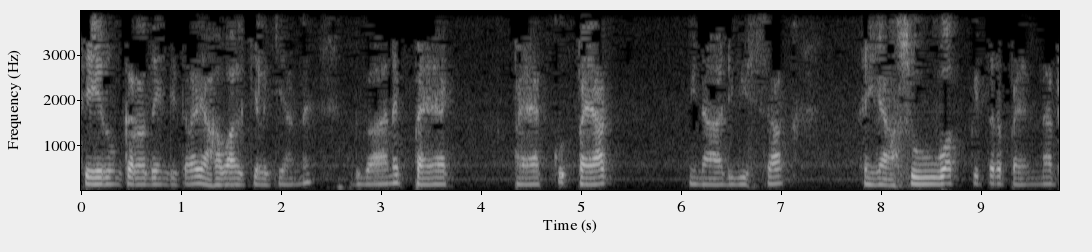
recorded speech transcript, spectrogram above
තේරුම් කර දෙන්න විතරයි අහවල් කියලා කියන්නේ. දුගානේ පැයක් පැයක් පැයක් විනාඩි 20ක් ඒ 80ක් විතර පෙන්නට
